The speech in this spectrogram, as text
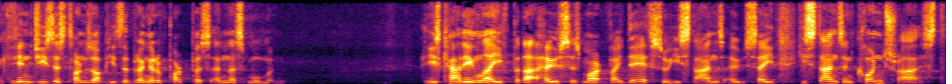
Again, Jesus turns up, he's the bringer of purpose in this moment. He's carrying life, but that house is marked by death, so he stands outside. He stands in contrast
